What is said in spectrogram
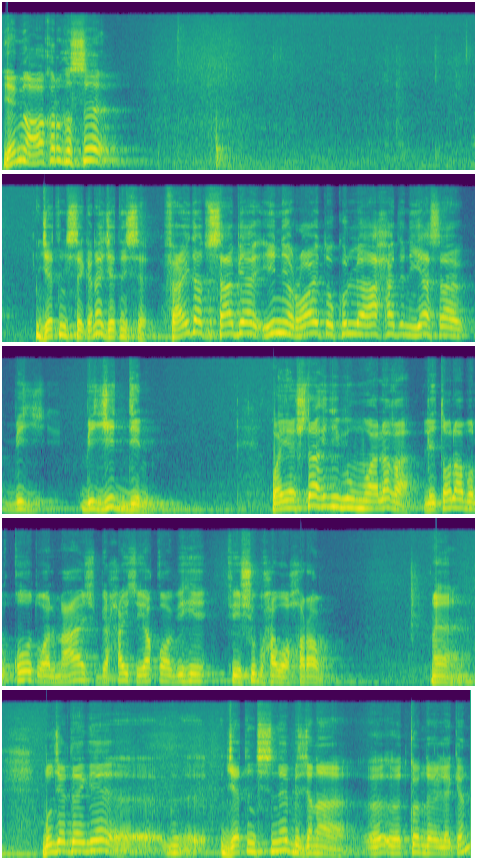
эми акыркысы жетинчиси экен э жетинчиси фаидату сабия ини ройту кулла ахадин яса bijidin ويجتهد بمبالغة لطلب القوت والمعاش بحيث يقع به في شبهة وحرام бұл жердегі жетіншісіне біз жана өткөндөй эле экен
